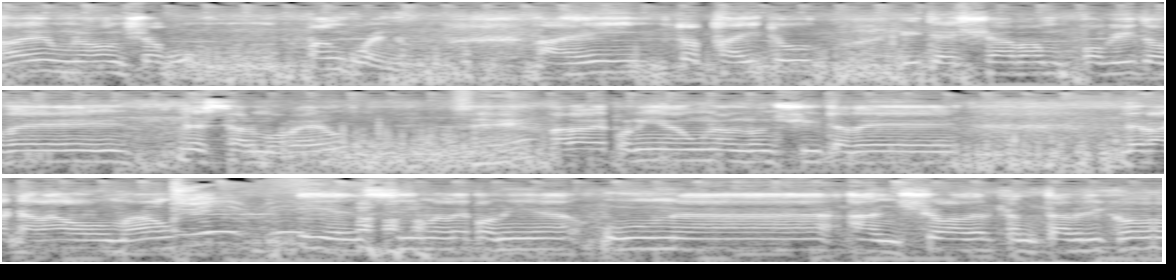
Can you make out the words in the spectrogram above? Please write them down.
¿sabes? Una loncha, un pan bueno. Ahí tostadito y te echaba un poquito de, de salmoreo. Ahora le ponía unas lonchitas de, de bacalao ahumado y encima le ponía una anchoa del Cantábrico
